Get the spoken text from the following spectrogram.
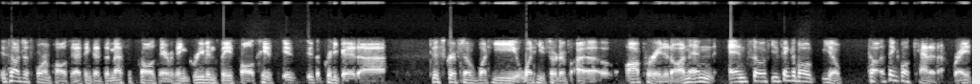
it's not just foreign policy. I think that domestic policy, everything, grievance based policy is, is, is a pretty good, uh, description of what he, what he sort of, uh, operated on. And, and so if you think about, you know, think about Canada, right?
